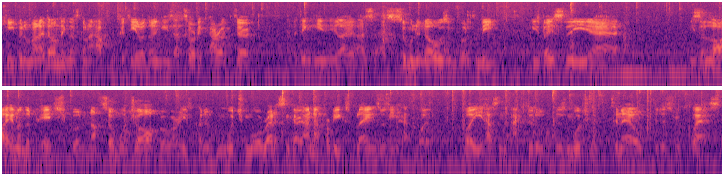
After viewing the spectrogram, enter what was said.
keeping him. And I don't think that's going to happen for Coutinho. I don't think he's that sort of character. I think he, like, as, as someone who knows him, put it to me, he's basically. Uh, He's a lion on the pitch, but not so much off it, where he's kind of much more reticent. character, And that probably explains he ha- why, why he hasn't acted up as much up to now to this request.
